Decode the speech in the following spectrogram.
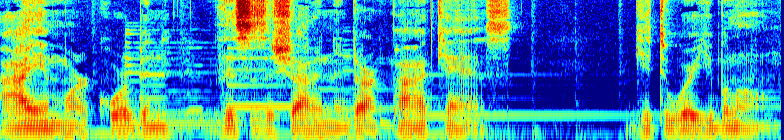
I am Mark Corbin. This is a Shot in the Dark podcast. Get to where you belong.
